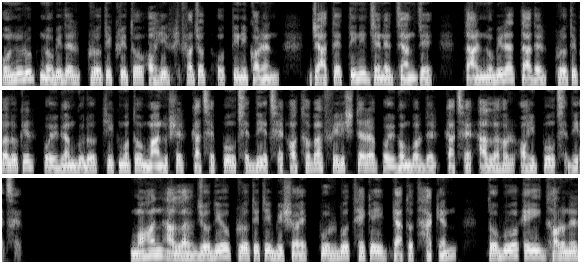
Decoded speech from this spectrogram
অনুরূপ নবীদের প্রতিকৃত অহির হেফাজত ও তিনি করেন, যাতে তিনি জেনে যান যে তার নবীরা তাদের প্রতিপালকের পৈগামগুলো ঠিকমতো মানুষের কাছে পৌঁছে দিয়েছে অথবা ফিরিস্তারা পৈগম্বরদের কাছে আল্লাহর অহি পৌঁছে দিয়েছে। মহান আল্লাহ যদিও প্রতিটি বিষয়ে পূর্ব থেকেই জ্ঞাত থাকেন, তবুও এই ধরনের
